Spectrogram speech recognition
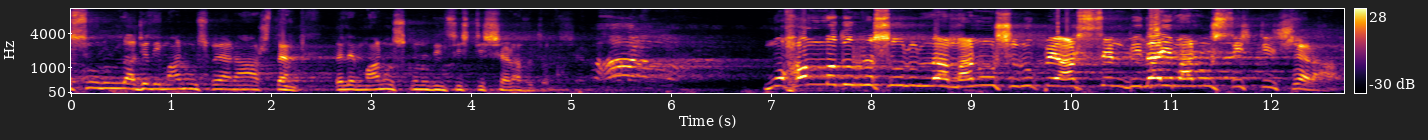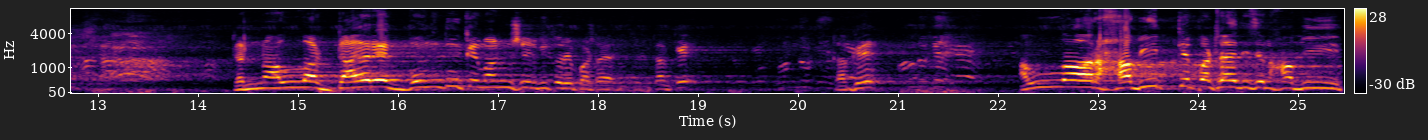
রসুল্লাহ যদি মানুষ হয়ে না আসতেন তাহলে মানুষ কোনোদিন সৃষ্টির সেরা হতো না। মোহাম্মদুর রসুল্লাহ মানুষ রূপে আসছেন বিদায়ী মানুষ সৃষ্টির সেরা। কেননা আল্লাহ ডাইরেক্ট বন্ধুকে মানুষের ভিতরে পাঠায় কাকে? কাকে? আল্লাহর হাবিবকে পাঠায় দিয়েছেন হাবিব।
